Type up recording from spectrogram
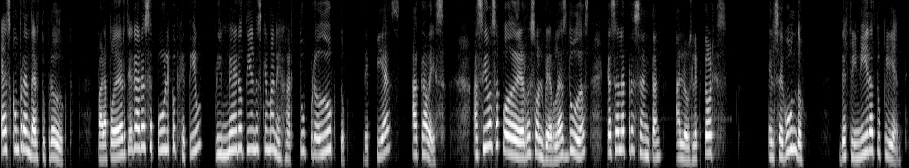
es comprender tu producto. Para poder llegar a ese público objetivo, primero tienes que manejar tu producto de pies a cabeza. Así vas a poder resolver las dudas que se le presentan a los lectores. El segundo, definir a tu cliente.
